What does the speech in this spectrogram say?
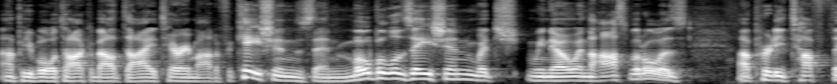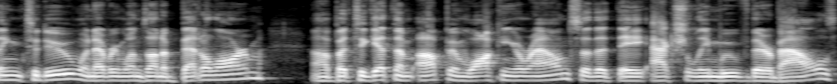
Uh, people will talk about dietary modifications and mobilization, which we know in the hospital is a pretty tough thing to do when everyone's on a bed alarm. Uh, but to get them up and walking around so that they actually move their bowels.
